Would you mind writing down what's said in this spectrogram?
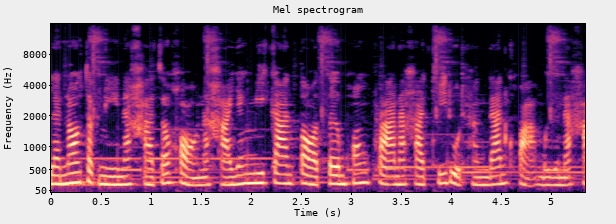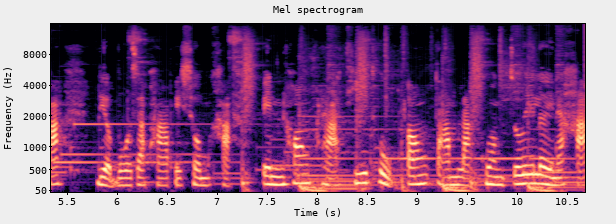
และนอกจากนี้นะคะเจ้าของนะคะยังมีการต่อเติมห้องพระนะคะ ที่อยู่ทางด้านขวามือนะคะ เดี๋ยวโบจะพาไปชมค่ะ เป็นห้องพระที่ถูกต้องตามหลักฮวงจุ้ยเลยนะคะ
